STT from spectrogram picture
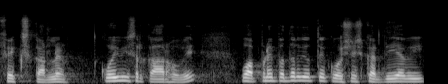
ਫਿਕਸ ਕਰ ਲੈਣ। ਕੋਈ ਵੀ ਸਰਕਾਰ ਹੋਵੇ ਉਹ ਆਪਣੇ ਪੱਧਰ ਦੇ ਉੱਤੇ ਕੋਸ਼ਿਸ਼ ਕਰਦੀ ਆ ਵੀ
